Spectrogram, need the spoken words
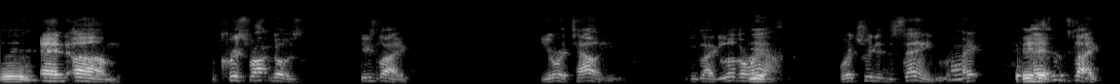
Mm. And um, Chris Rock goes, he's like, "You're Italian." He's like, "Look around. Yeah. We're treated the same, right?" yeah, And dude's like,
